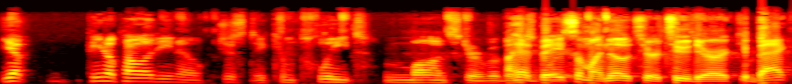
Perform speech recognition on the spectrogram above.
yep, Pino Palladino, just a complete monster of a bass I had bass player. on my notes here too, Derek. Back,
